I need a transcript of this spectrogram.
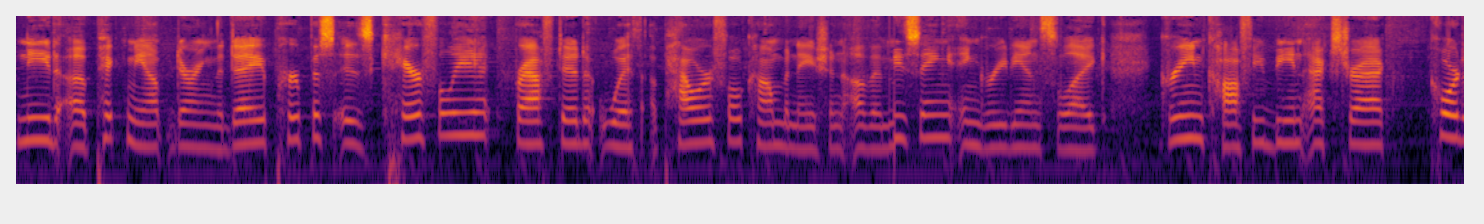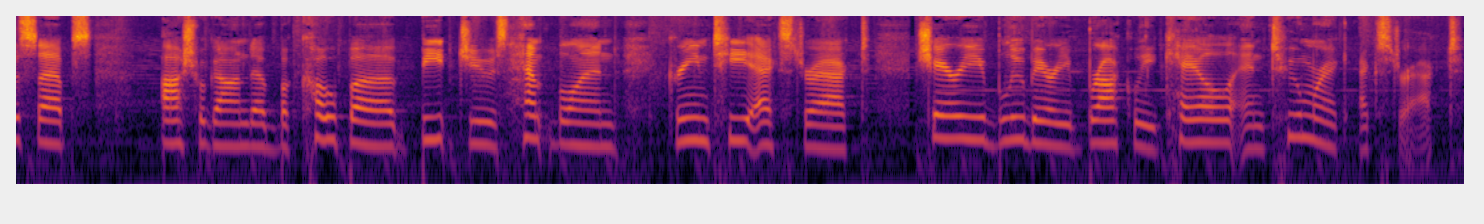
need a pick me up during the day, Purpose is carefully crafted with a powerful combination of amazing ingredients like green coffee bean extract, cordyceps, ashwagandha, bacopa, beet juice, hemp blend, green tea extract, cherry, blueberry, broccoli, kale, and turmeric extract.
